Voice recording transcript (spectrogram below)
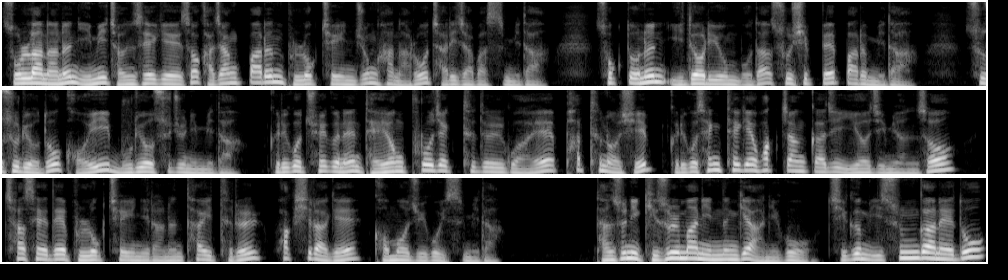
솔라나는 이미 전 세계에서 가장 빠른 블록체인 중 하나로 자리 잡았습니다. 속도는 이더리움보다 수십 배 빠릅니다. 수수료도 거의 무료 수준입니다. 그리고 최근엔 대형 프로젝트들과의 파트너십 그리고 생태계 확장까지 이어지면서 차세대 블록체인이라는 타이틀을 확실하게 거머쥐고 있습니다. 단순히 기술만 있는 게 아니고 지금 이 순간에도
